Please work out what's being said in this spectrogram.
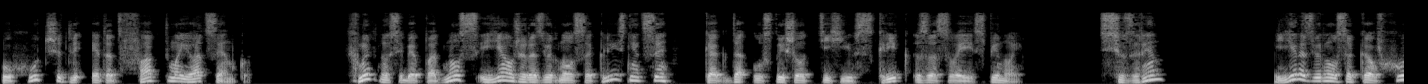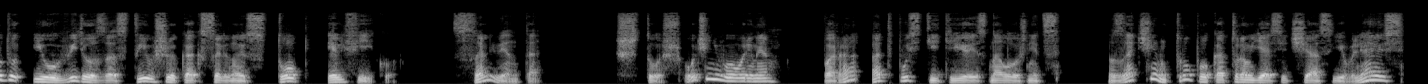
Ухудшит ли этот факт мою оценку? Хмыкнув себе под нос, я уже развернулся к лестнице, когда услышал тихий вскрик за своей спиной. «Сюзерен?» Я развернулся ко входу и увидел застывшую, как соляной столб, эльфийку. Сальвента. Что ж, очень вовремя. Пора отпустить ее из наложниц. Зачем трупу, которым я сейчас являюсь,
